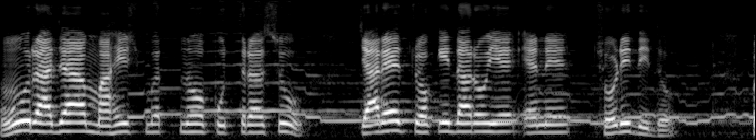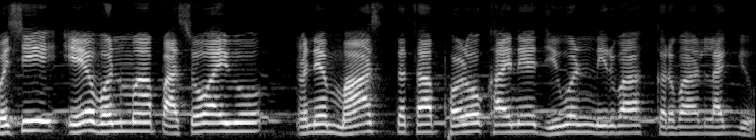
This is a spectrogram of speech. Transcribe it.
હું રાજા માહિષ્મતનો પુત્ર છું, ત્યારે ચોકીદારોએ એને છોડી દીધો. પછી એ વનમાં પાછો આવ્યો અને માંસ તથા ફળો ખાઈને જીવન નિર્વાહ કરવા લાગ્યો.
